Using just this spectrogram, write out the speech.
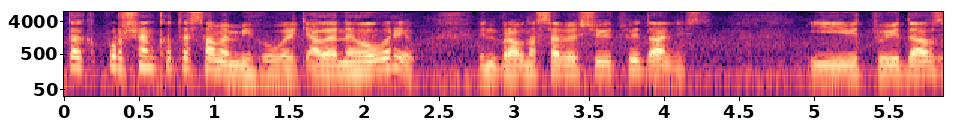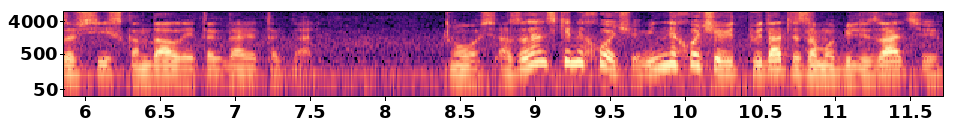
так Порошенко те саме міг говорити, але не говорив. Він брав на себе всю відповідальність і відповідав за всі скандали і так далі. І так далі. Ось, а Зеленський не хоче. Він не хоче відповідати за мобілізацію.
